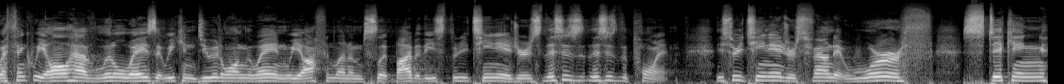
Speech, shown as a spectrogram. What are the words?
i think we all have little ways that we can do it along the way and we often let them slip by but these three teenagers this is this is the point these three teenagers found it worth sticking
